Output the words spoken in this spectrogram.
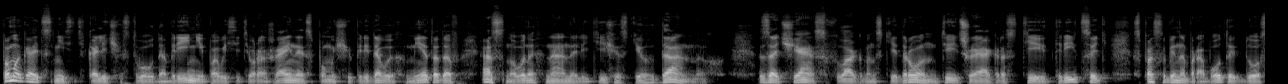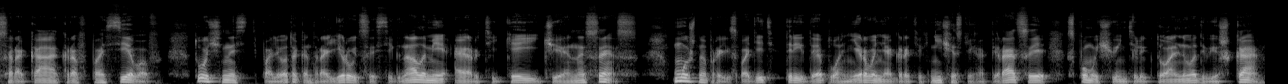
помогает снизить количество удобрений, повысить урожайность с помощью передовых методов, основанных на аналитических данных. За час флагманский дрон DJI Agras T-30 способен обработать до 40 акров посевов. Точность полета контролируется сигналами RTK GNSS. Можно производить 3D-планирование агротехнических операций с помощью интеллектуального движка.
